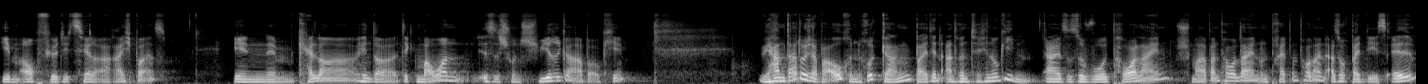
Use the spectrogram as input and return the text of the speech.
eben auch für die Zähler erreichbar ist. In einem Keller hinter dicken Mauern ist es schon schwieriger, aber okay. Wir haben dadurch aber auch einen Rückgang bei den anderen Technologien. Also sowohl Powerline, Schmalband-Powerline und Breitband-Powerline, als auch bei DSL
